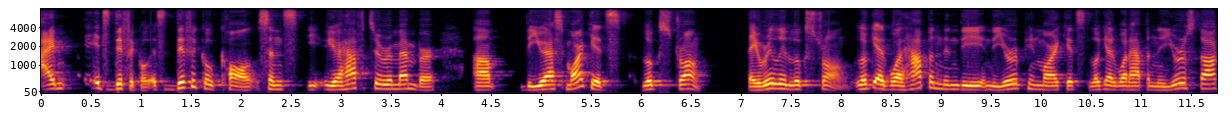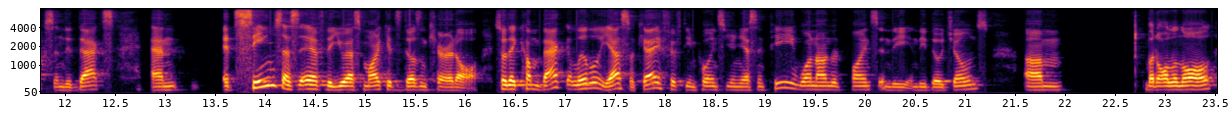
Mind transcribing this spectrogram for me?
I'm, it's difficult. It's a difficult call since you have to remember um, the U.S. markets look strong. They really look strong. Look at what happened in the in the European markets. Look at what happened in the Euro Stoxx and the DAX, and it seems as if the U.S. markets doesn't care at all. So they come back a little. Yes, okay, 15 points here in the S&P, 100 points in the in the Dow Jones. Um, but all in all,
